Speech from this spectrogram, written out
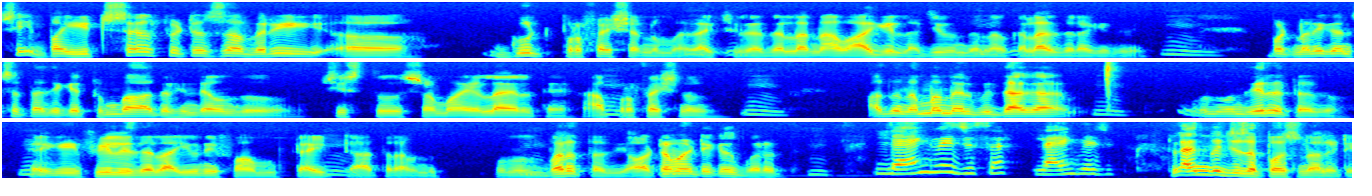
ಸಿ ಬೈ ಇಟ್ ಸೆಲ್ಫ್ it is a very good profession ನಮ್ಮ ಹ್ಮ್. ಆ್ಯಕ್ಚುಲಿ ಅದೆಲ್ಲ ನಾವು ಆಗಿಲ್ಲ. ಜೀವನದಲ್ಲಿ ನಾವು ಹ್ಮ್. ಬಟ್ ನನಗನ್ಸುತ್ತೆ ಅದಕ್ಕೆ ತುಂಬ ಅದ್ರ ಹಿಂದೆ ಒಂದು ಶಿಸ್ತು ಶ್ರಮ ಎಲ್ಲ ಇರುತ್ತೆ ಆ ಪ್ರೊಫೆಷ್ನಲ್ ಅದು ನಮ್ಮ ಮೇಲೆ ಬಿದ್ದಾಗ. ಒಂದು ಒಂದು ಇರುತ್ತೆ ಅದು. ಹೇಗೆ ಈ ಫೀಲ್ ಇದೆಲ್ಲ ಯೂನಿಫಾರ್ಮ್ ಟೈಟ್. ಆ ಥರ ಒಂದು ಒಂದೊಂದು. ಬರುತ್ತೆ ಅದು. ಆಟೋಮ್ಯಾಟಿಕ್ ಆಗಿ ಬರುತ್ತೆ. Language sir language language is a personality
